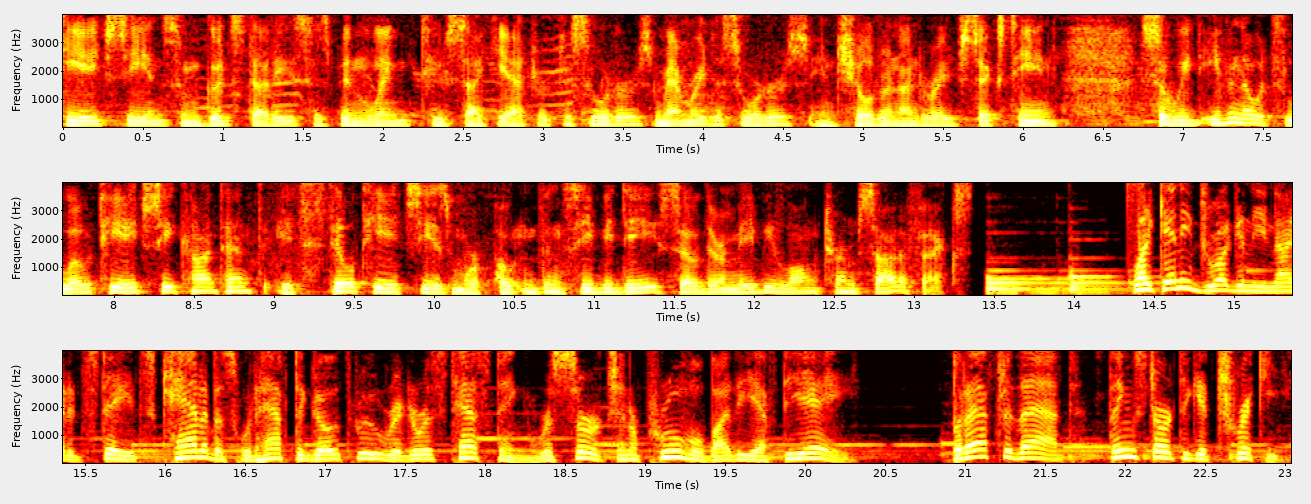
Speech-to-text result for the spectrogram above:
THC in some good studies has been linked to psychiatric disorders, memory disorders in children under age 16. So we, even though it's low THC content, it's still THC is more potent than CBD, so there may be long-term side effects. Like any drug in the United States, cannabis would have to go through rigorous testing, research, and approval by the FDA. But after that, things start to get tricky.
